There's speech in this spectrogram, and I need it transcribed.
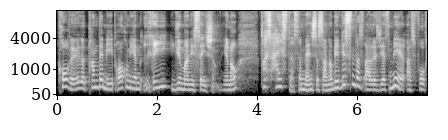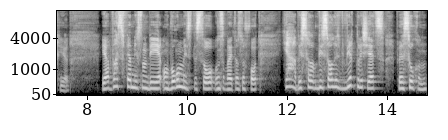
Covid, der Pandemie, brauchen wir ein Rehumanization, you know? Was heißt das, ein Mensch zu sein? Und wir wissen das alles jetzt mehr als vorher. Ja, was vermissen wir und warum ist es so und so weiter und so fort. Ja, wir, soll, wir sollen wirklich jetzt versuchen,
